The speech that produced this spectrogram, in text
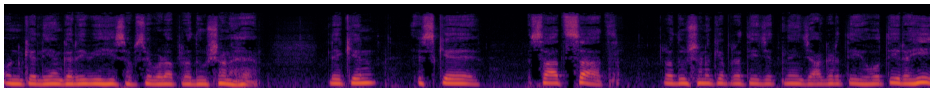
उनके लिए गरीबी ही सबसे बड़ा प्रदूषण है। लेकिन इसके साथ साथ प्रदूषण के प्रति जितनी जागृति होती रही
